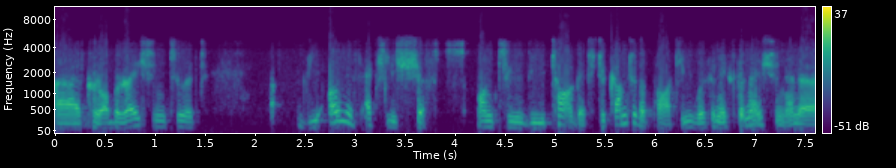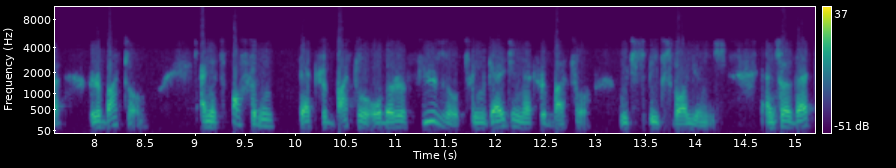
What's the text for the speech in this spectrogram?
uh, corroboration to it, the onus actually shifts onto the target to come to the party with an explanation and a rebuttal. And it's often that rebuttal or the refusal to engage in that rebuttal which speaks volumes. And so that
